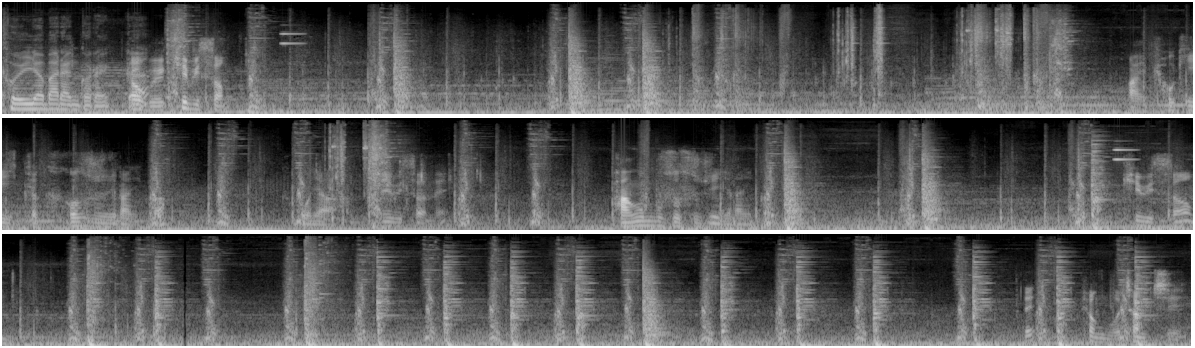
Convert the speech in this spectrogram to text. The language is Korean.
돌려 말한 거랄까? 야왜 이렇게 비쌈? 아니 벽이 진짜 그거 수준이라니까? 그 뭐냐 많이 비싸네 방음부수 수준이라니까 이렇게 비쌈 네? 형못 참지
